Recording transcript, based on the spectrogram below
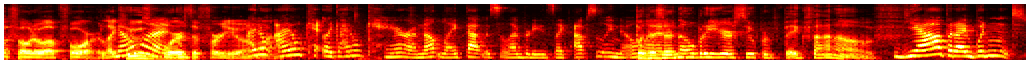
a photo up for? Like No who's one. worth it for you? I don't. I don't care. Like I don't care. I'm not like that with celebrities. Like absolutely no But one. is there nobody you're a super big fan of? Yeah, but I wouldn't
